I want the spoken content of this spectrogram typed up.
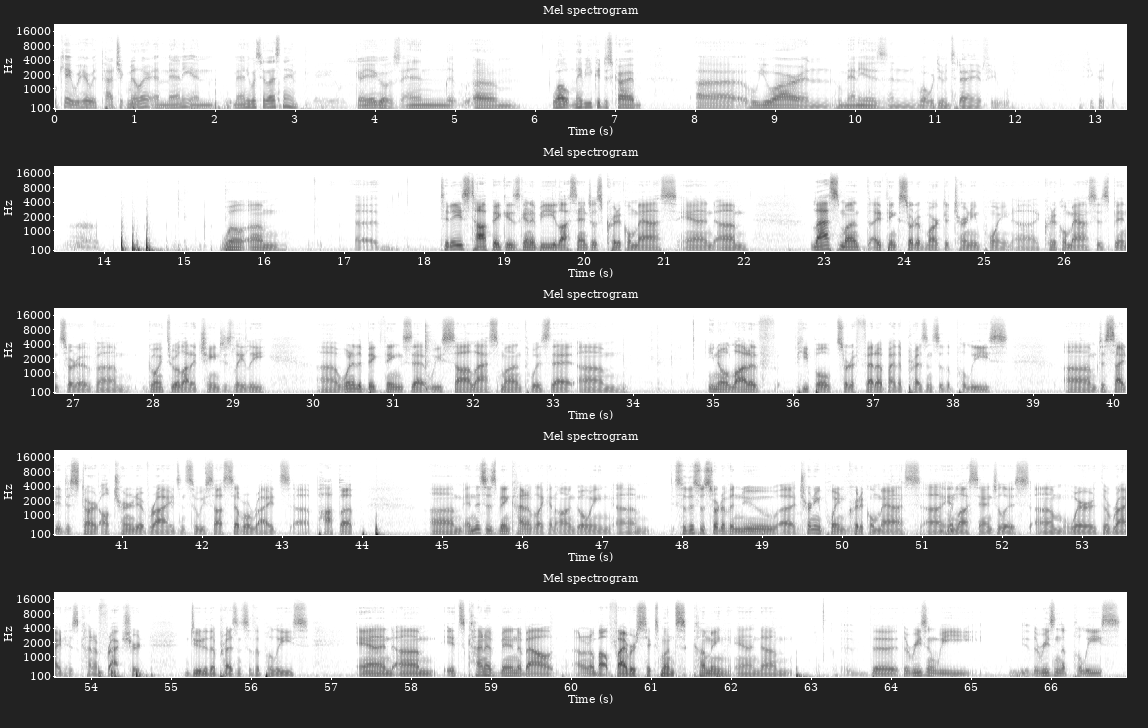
okay, we're here with Patrick Miller and Manny. And Manny, what's your last name? Gallegos. And um, well, maybe you could describe uh, who you are and who Manny is and what we're doing today, if you if you could. Well, um, uh, today's topic is going to be Los Angeles critical mass, and um, last month I think sort of marked a turning point. Uh, critical mass has been sort of um, going through a lot of changes lately. Uh, one of the big things that we saw last month was that um, you know a lot of people sort of fed up by the presence of the police. Um, decided to start alternative rides, and so we saw several rides uh, pop up. Um, and this has been kind of like an ongoing. Um, so this was sort of a new uh, turning point in critical mass uh, in Los Angeles, um, where the ride has kind of fractured due to the presence of the police, and um, it's kind of been about I don't know about five or six months coming, and um, the the reason we the reason the police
